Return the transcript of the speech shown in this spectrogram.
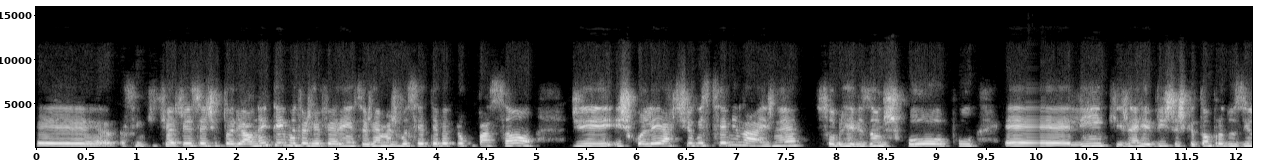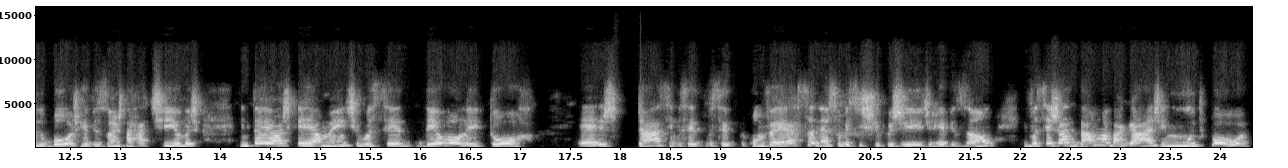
é, assim, que, que, às vezes editorial nem tem muitas referências, né, mas você teve a preocupação de escolher artigos seminais, né, sobre revisão de escopo, é, links, né, revistas que estão produzindo boas revisões narrativas. Então, eu acho que realmente você deu ao leitor é, já assim, você, você conversa né, sobre esses tipos de, de revisão e você já dá uma bagagem muito boa.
